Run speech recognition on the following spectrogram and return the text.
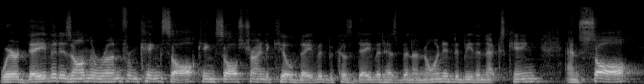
where David is on the run from King Saul. King Saul's trying to kill David because David has been anointed to be the next king, and Saul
